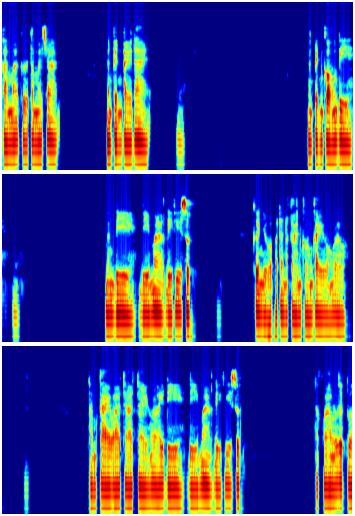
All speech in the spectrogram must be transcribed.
ธรรมะคือธรรมชาติ มันเป็นไปได้ มันเป็นของดี มันดีดีมากดีที่สุด ขึ้นอยู่กับพัฒนาการของกายของเราทำกายวาจาใจของเราให้ดี ดีมากดีที่สุด ถ้าความรู้สึกตัว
